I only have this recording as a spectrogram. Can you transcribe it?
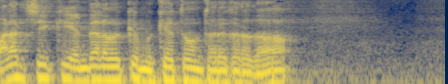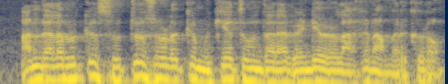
வளர்ச்சிக்கு எந்த அளவுக்கு முக்கியத்துவம் தருகிறதோ அந்த அளவுக்கு சுற்றுச்சூழலுக்கு முக்கியத்துவம் தர வேண்டியவர்களாக நாம் இருக்கிறோம்.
